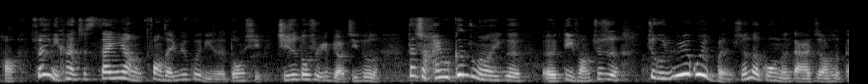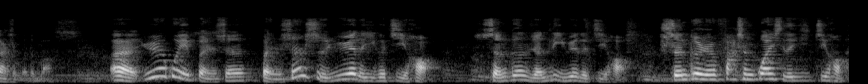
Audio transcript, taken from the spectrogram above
好，所以你看这三样放在约柜里的东西，其实都是预表基督的。但是还有更重要的一个呃地方，就是这个约柜本身的功能，大家知道是干什么的吗？哎，约柜本身本身是约的一个记号，神跟人立约的记号，神跟人发生关系的一记号。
